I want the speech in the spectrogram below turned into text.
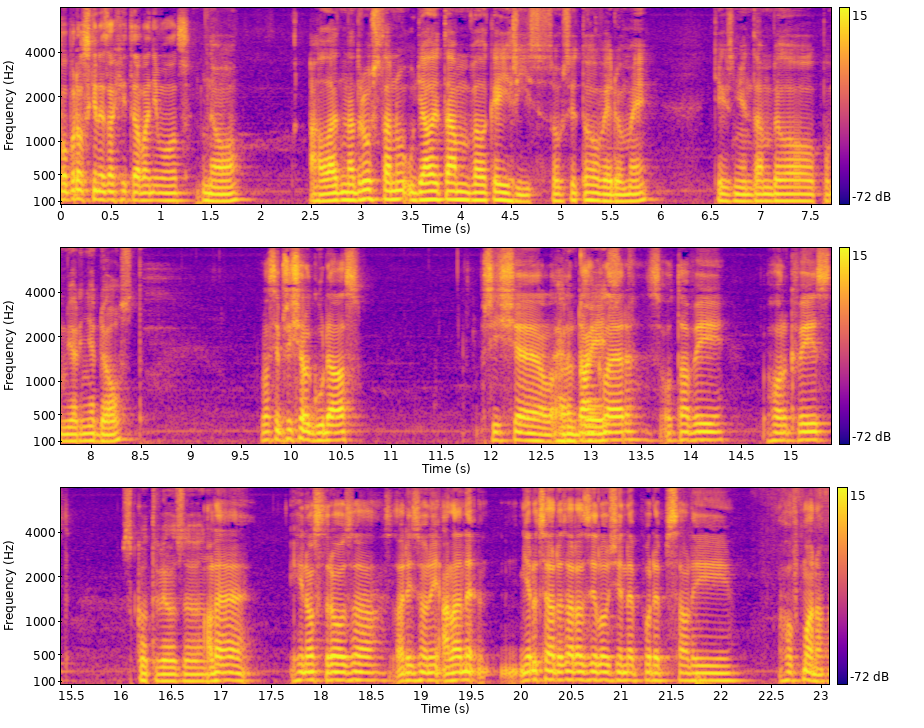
Bobrovsky nezachytal ani moc. No, ale na druhou stranu udělali tam velký hříz, jsou si toho vědomi, těch změn tam bylo poměrně dost Vlastně přišel Gudas, přišel Hornquist. Dunkler z Otavy, Hornquist, Scott Wilson. Ale Hinostroza z Arizony, ale ne, mě docela zarazilo, že nepodepsali Hoffmana.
